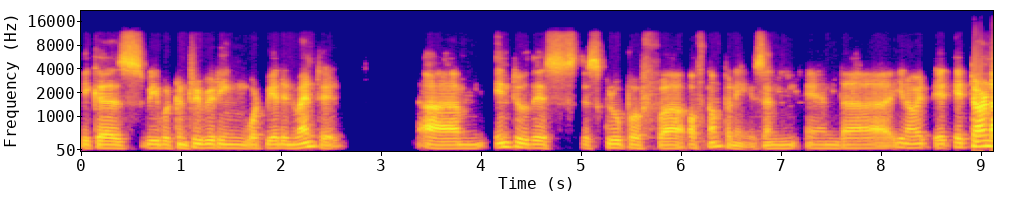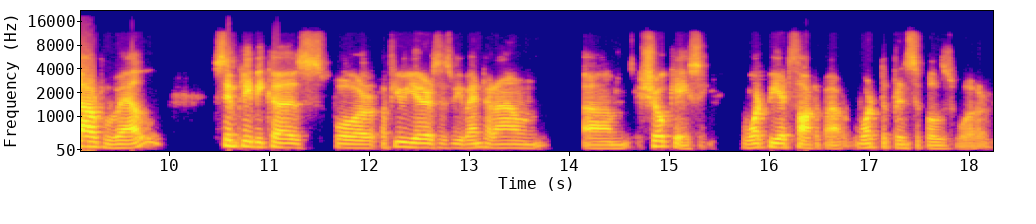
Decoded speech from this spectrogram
because we were contributing what we had invented um, into this this group of uh, of companies and and uh, you know it, it, it turned out well simply because for a few years as we went around um, showcasing what we had thought about, what the principles were,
